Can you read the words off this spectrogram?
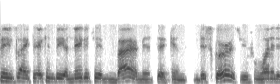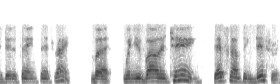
seems like there can be a negative environment that can discourage you from wanting to do the things that's right. But when you're volunteering, that's something different.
